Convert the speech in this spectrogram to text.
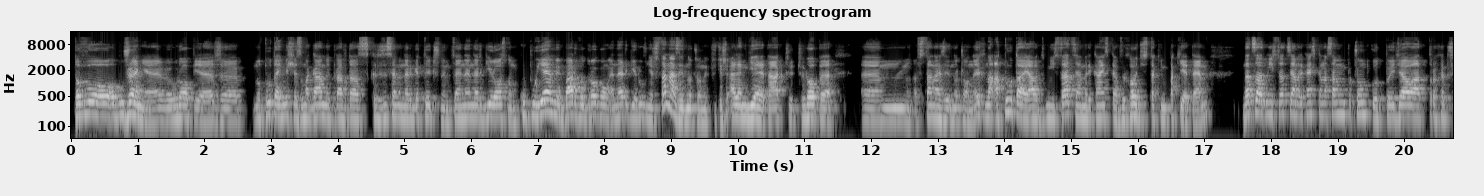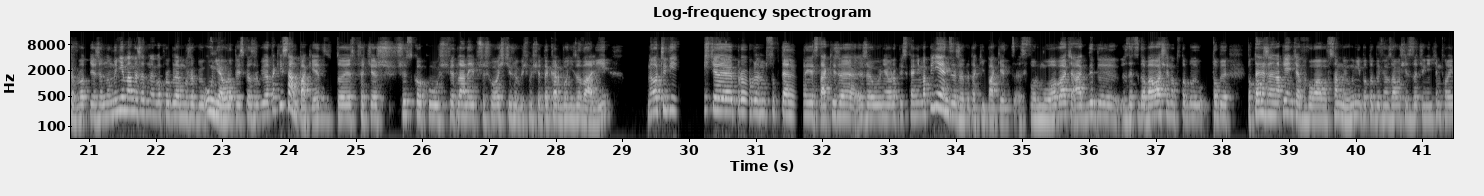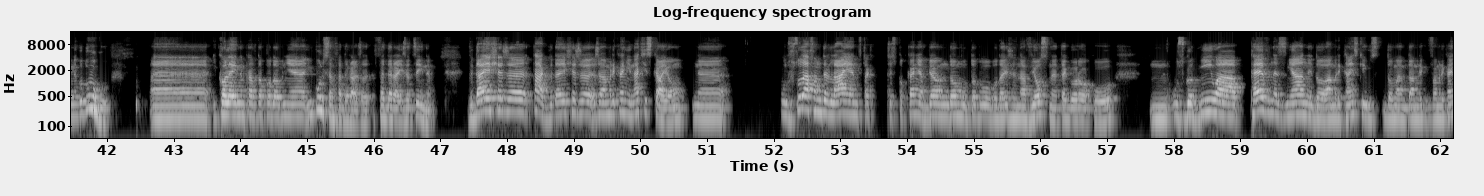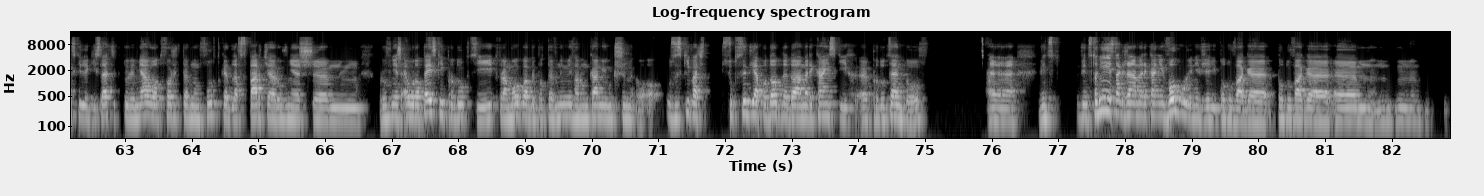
to wywołało oburzenie w Europie, że no tutaj my się zmagamy, prawda, z kryzysem energetycznym, ceny energii rosną, kupujemy bardzo drogą energię również w Stanach Zjednoczonych, przecież LNG, tak, czy, czy ropę um, w Stanach Zjednoczonych, no a tutaj administracja amerykańska wychodzi z takim pakietem, na co administracja amerykańska na samym początku odpowiedziała trochę przewrotnie, że no my nie mamy żadnego problemu, żeby Unia Europejska zrobiła taki sam pakiet. To jest przecież wszystko ku świetlanej przyszłości, żebyśmy się dekarbonizowali. No oczywiście problem subtelny jest taki, że, że Unia Europejska nie ma pieniędzy, żeby taki pakiet sformułować, a gdyby zdecydowała się, no to, to, by, to by potężne napięcia wywołało w samej Unii, bo to by wiązało się z zaciągnięciem kolejnego długu eee, i kolejnym prawdopodobnie impulsem federalizacyjnym. Wydaje się, że tak, wydaje się, że, że Amerykanie naciskają. E, Ursula von der Leyen w trakcie spotkania w Białym Domu, to było bodajże na wiosnę tego roku, mm, uzgodniła pewne zmiany do amerykańskiej, do, do Amery w amerykańskiej legislacji, które miały otworzyć pewną furtkę dla wsparcia również, um, również europejskiej produkcji, która mogłaby pod pewnymi warunkami uzyskiwać subsydia podobne do amerykańskich e, producentów. E, więc więc to nie jest tak, że Amerykanie w ogóle nie wzięli pod uwagę, pod uwagę um,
